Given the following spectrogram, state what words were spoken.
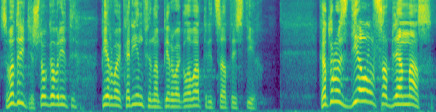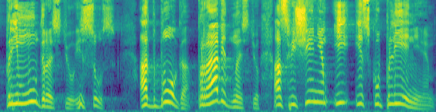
Смотрите, что говорит 1 Коринфянам, 1 глава, 30 стих. Который сделался для нас премудростью Иисус от Бога, праведностью, освящением и искуплением.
